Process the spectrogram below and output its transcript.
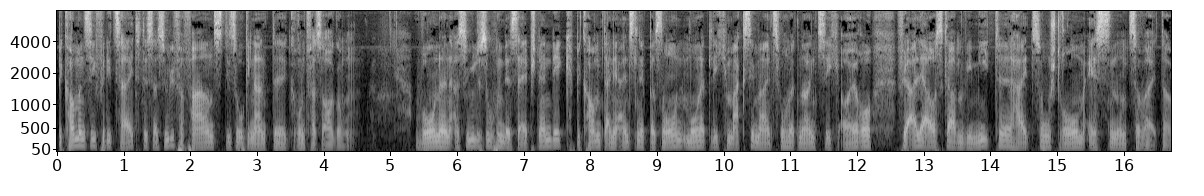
bekommen sie für die Zeit des Asylverfahrens die sogenannte Grundversorgung. Wohnen Asylsuchende selbstständig, bekommt eine einzelne Person monatlich maximal 290 Euro für alle Ausgaben wie Miete, Heizung, Strom, Essen und so weiter.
